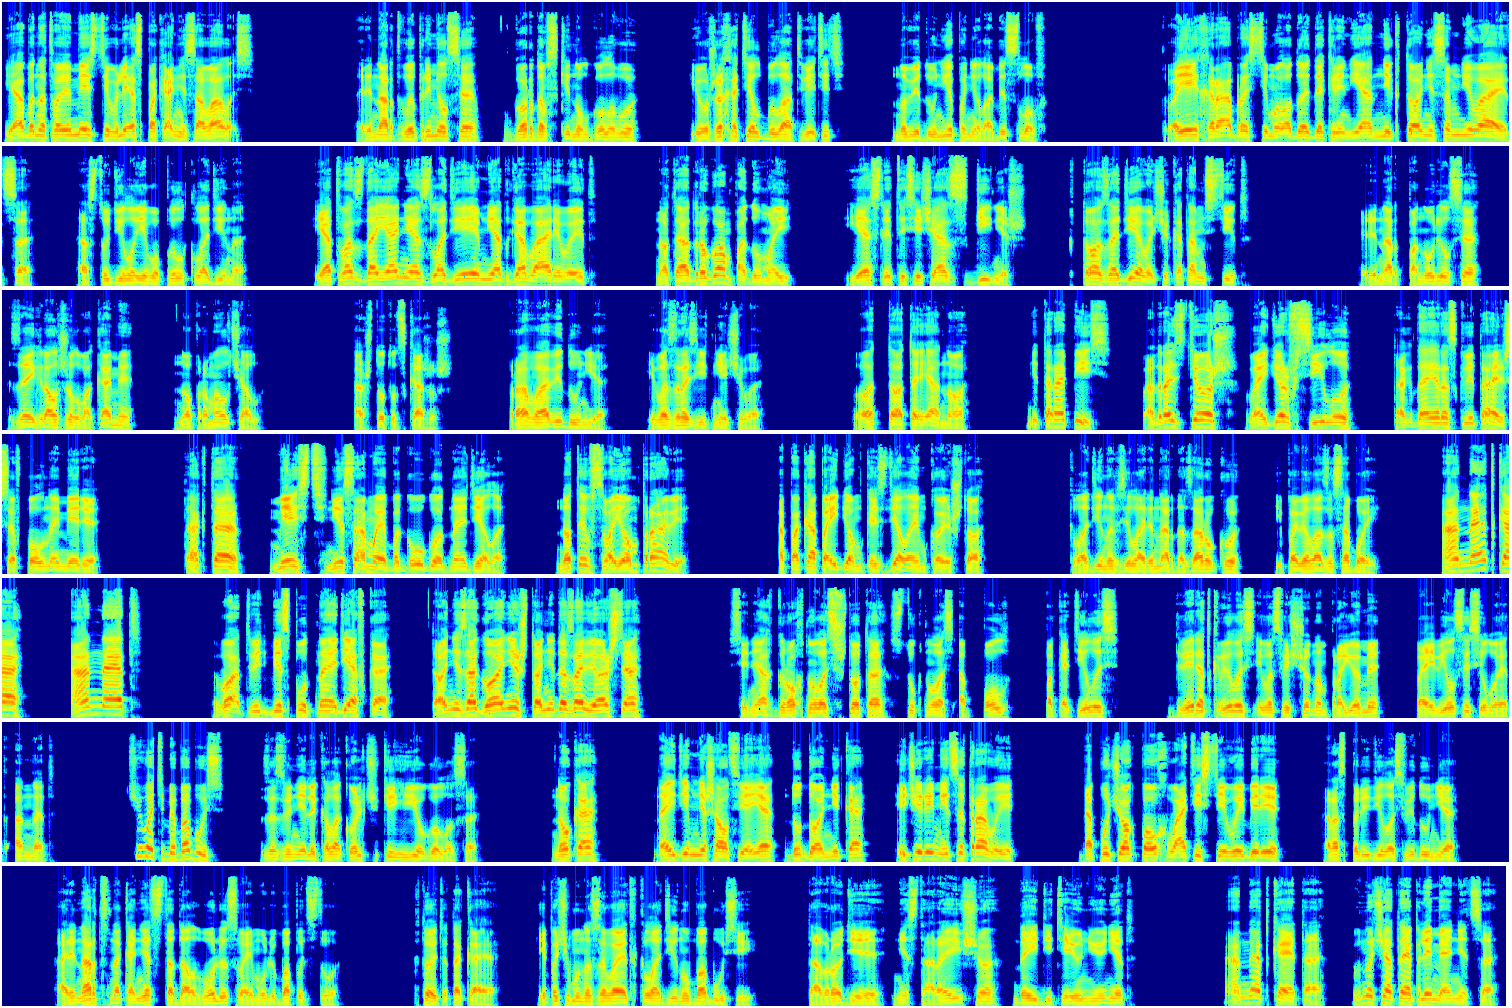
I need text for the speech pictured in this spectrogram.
Я бы на твоем месте в лес пока не совалась». Ренард выпрямился, гордо вскинул голову и уже хотел было ответить, но ведунья поняла без слов. «В твоей храбрости, молодой Декриньян, никто не сомневается остудила его пыл Кладина. «И от воздаяния злодеям не отговаривает. Но ты о другом подумай. Если ты сейчас сгинешь, кто за девочек отомстит?» Ренард понурился, заиграл желваками, но промолчал. «А что тут скажешь? Права, ведунья, и возразить нечего». «Вот то-то и оно. Не торопись. Подрастешь, войдешь в силу, Тогда и расквитаешься в полной мере. Так-то месть не самое богоугодное дело, но ты в своем праве. А пока пойдем-ка сделаем кое-что». Кладина взяла Ренарда за руку и повела за собой. «Аннетка! Аннет! Вот ведь беспутная девка! То не загонишь, то не дозовешься!» В сенях грохнулось что-то, стукнулось об пол, покатилось Дверь открылась, и в освещенном проеме появился силуэт Аннет. «Чего тебе, бабусь?» — зазвенели колокольчики ее голоса. «Ну-ка, найди мне шалфея, дудонника и черемицы травы. Да пучок по ухватисти выбери», — распорядилась ведунья. Аринард наконец-то дал волю своему любопытству. Кто это такая? И почему называет Кладину бабусей? Та вроде не старая еще, да и детей у нее нет. Аннетка это, внучатая племянница.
